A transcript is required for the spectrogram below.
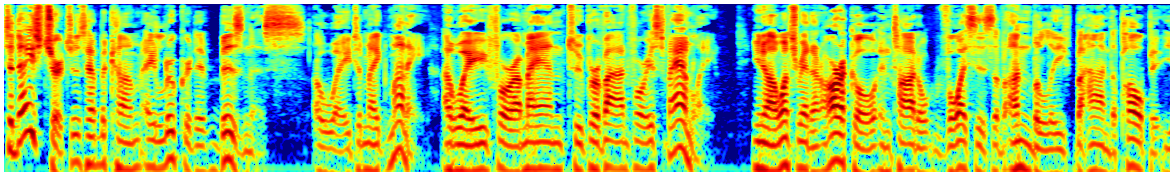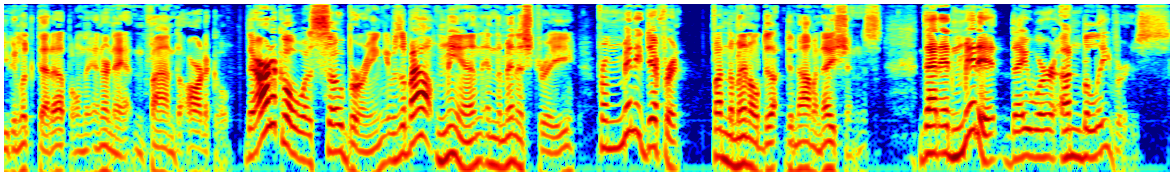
Today's churches have become a lucrative business, a way to make money, a way for a man to provide for his family, you know, I once read an article entitled Voices of Unbelief Behind the Pulpit. You can look that up on the internet and find the article. The article was sobering. It was about men in the ministry from many different fundamental de- denominations that admitted they were unbelievers.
